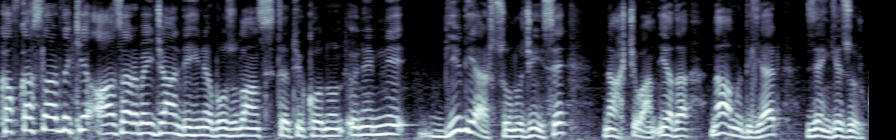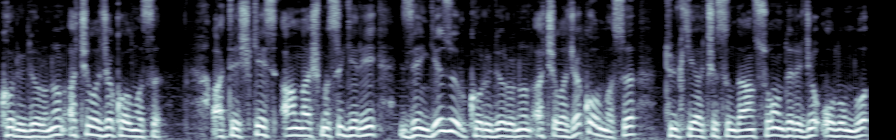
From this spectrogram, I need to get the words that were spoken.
Kafkaslardaki Azerbaycan lehine bozulan statükonun önemli bir diğer sonucu ise Nahçıvan ya da namı diğer Zengezur koridorunun açılacak olması. Ateşkes anlaşması gereği Zengezur koridorunun açılacak olması Türkiye açısından son derece olumlu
